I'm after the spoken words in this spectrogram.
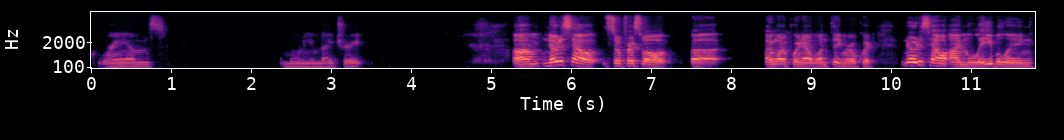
grams ammonium nitrate. Um, notice how, so first of all, uh, I want to point out one thing real quick. Notice how I'm labeling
